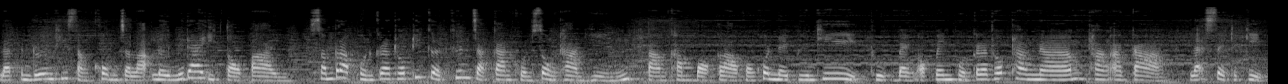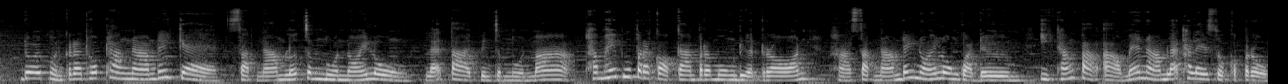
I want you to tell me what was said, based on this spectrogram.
และเป็นเรื่องที่สังคมจะละเลยไม่ได้อีกต่อไปสำหรับผลกระทบที่เกิดขึ้นจากการขนส่งถ่านหิน ตามคำบอกกล่าวของคนในพื้นที่ ถูกแบ่งออกเป็นผลกระทบทางน้ำทางอากาศ และเศรษฐกิจ โดยผลกระทบทางน้ำได้แก่ สัตว์น้ำลดจำนวนน้อยลง และตายเป็นจำนวนมากทำให้ผู้ประกอบการประมงเดือดร้อน หาสัตว์น้ำได้น้อยลงกว่าเดิม อีกทั้งปากอ่าวแม่น้ำและทะเลสกปรก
